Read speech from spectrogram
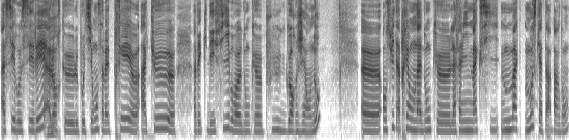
assez resserré, alors que le potiron, ça va être très euh, aqueux, euh, avec des fibres, donc plus gorgé en eau. Euh, ensuite, après, on a donc euh, la famille Maxi, Ma- Moscata, pardon.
